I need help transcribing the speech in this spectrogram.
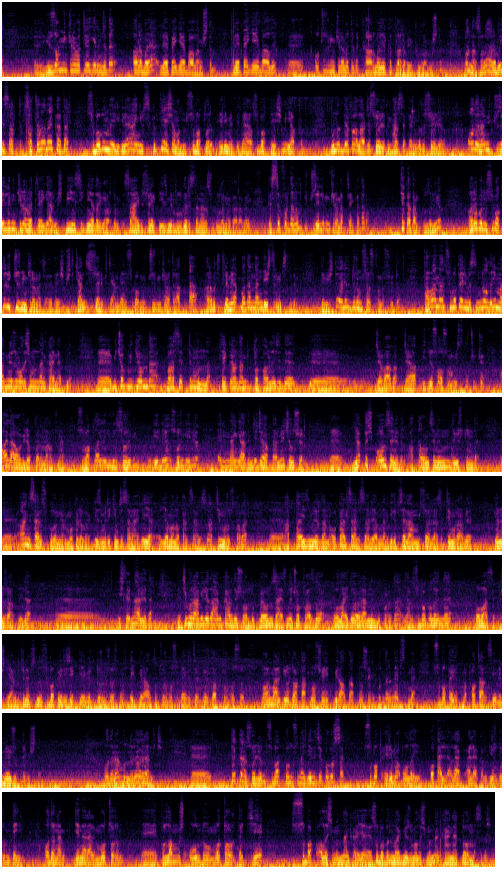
Ee, 110 bin kilometreye gelince de arabaya LPG'ye bağlamıştım. LPG'yi bağlayıp e, 30 bin kilometrede karma yakıtla arabayı kullanmıştım. Ondan sonra arabayı sattım. Satana kadar subabımla ilgili herhangi bir sıkıntı yaşamadım. Subaplarım erimedi veya subap değişimi yapmadım. Bunu defalarca söyledim. Her seferinde de söylüyorum. O dönem 350 bin kilometreye gelmiş bir Insignia'da gördüm. Sahibi sürekli İzmir-Bulgaristan arası kullanıyordu arabayı. Ve sıfırdan alıp 350 bin kilometreye kadar tek adam kullanıyor. Arabanın subapları 300 bin kilometrede değişmişti. Kendisi söylemişti yani benim subabım 300 bin kilometre. Hatta araba titreme yapmadan ben değiştirmek istedim demişti. Öyle bir durum söz konusuydu. Tamamen subap erimesinin olayı magnezyum alışımından kaynaklı. Ee, Birçok videomda bahsettim bundan. Tekrardan bir toparlayıcı de e, cevap cevap videosu olsun bu istedim. Çünkü hala o vlogların altına subaplarla ilgili soru geliyor, soru geliyor. Elimden geldiğince cevap vermeye çalışıyorum. Ee, yaklaşık 10 senedir hatta 10 senenin de üstünde e, aynı servisi kullanıyorum Opel olarak. İzmir 2. Sanayide Ya- Yaman Opel servisi var. Timur Usta var. E, hatta İzmir'den Opel servisi arayanlar gidip selamını söylerse Timur abi gönül rahatlığıyla e, işlerini halleder. E, Timur abiyle de abi kardeş olduk ve onun sayesinde çok fazla olay da öğrendim bu konuda. Yani subap olayında o bahsetmişti. Yani bütün hepsinde subap eriyecek diye bir durum söz konusu değil. 1.6 turbosu da eritir, 1.4 turbosu, normal 1.4 atmosferik, 1.6 atmosferik bunların hepsinde subap eritme potansiyeli mevcut demişti. O dönem bunları öğrendik. Ee, tekrar söylüyorum subap konusuna gelecek olursak subap erime olayı Opel ile alak- alakalı bir durum değil. O dönem General Motor'un e, kullanmış olduğu motordaki subap alışımından e, subapın magnezyum alışımından kaynaklı olmasıdır.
